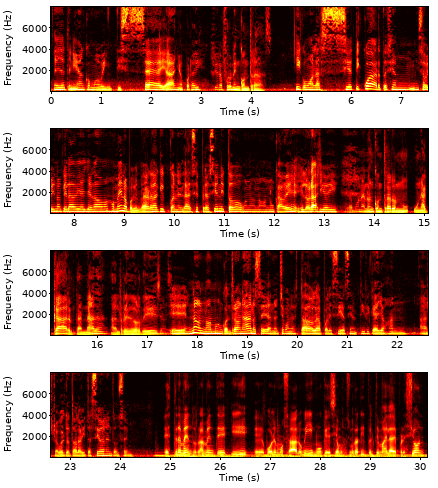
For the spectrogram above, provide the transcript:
Ella tenía como 26 años por ahí. ¿Qué hora fueron encontradas? Y como a las 7 y cuarto, decía mi sobrino que él había llegado más o menos, porque la verdad que con la desesperación y todo, uno no nunca ve el horario. y Ramona, ¿no encontraron una carta, nada alrededor de ella? Eh, no, no hemos encontrado nada, no sé, anoche cuando estaba la policía científica, ellos han, han revuelto toda la habitación, entonces es tremendo realmente y eh, volvemos a lo mismo que decíamos hace un ratito, el tema de la depresión,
